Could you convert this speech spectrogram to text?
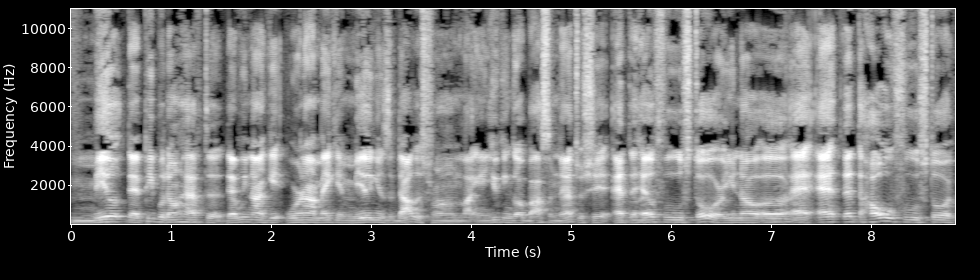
mil? That people don't have to. That we not get. We're not making millions of dollars from. Like, and you can go buy some natural shit at the health food store. You know, uh, at, at at the Whole Food store.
